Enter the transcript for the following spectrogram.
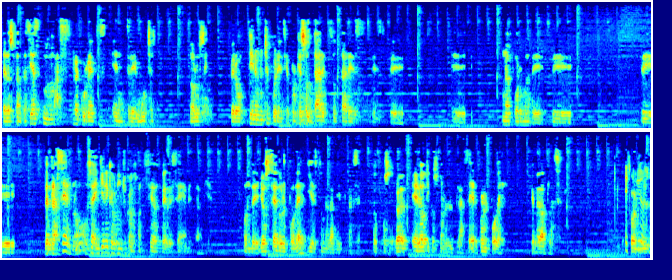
de las fantasías más recurrentes entre muchas, no lo sé, pero tiene mucha coherencia porque soltar soltar es este eh, una forma de, de, de de placer, ¿no? O sea, y tiene que ver mucho con las fantasías BDSM también donde yo cedo el poder y esto me da mi placer. Los eróticos con el placer, con el poder, que me da placer. Es curioso,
